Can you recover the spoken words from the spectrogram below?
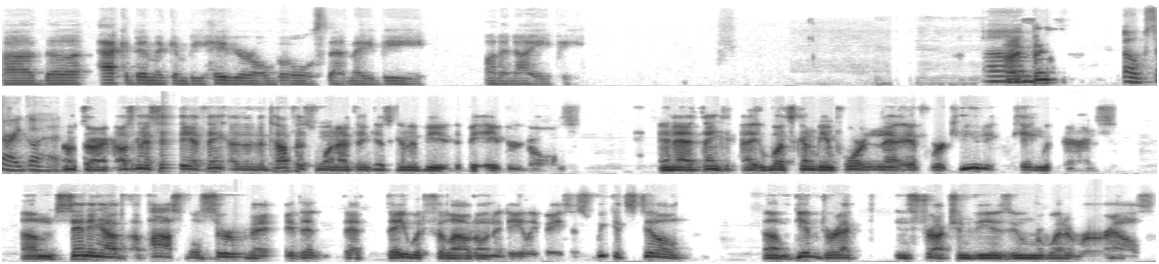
uh, the academic and behavioral goals that may be on an IEP. I Um, think, oh, sorry, go ahead. I'm sorry, I was gonna say, I think uh, the toughest one, I think, is gonna be the behavior goals. And I think uh, what's gonna be important that if we're communicating with parents, um, sending out a possible survey that, that they would fill out on a daily basis. We could still um, give direct instruction via Zoom or whatever else.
